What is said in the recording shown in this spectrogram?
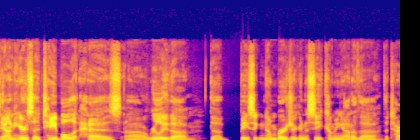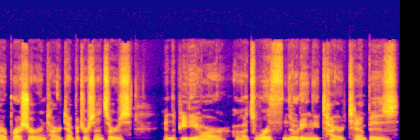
down here is a table that has uh, really the the basic numbers you're going to see coming out of the the tire pressure and tire temperature sensors in the PDR. Uh, it's worth noting the tire temp is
